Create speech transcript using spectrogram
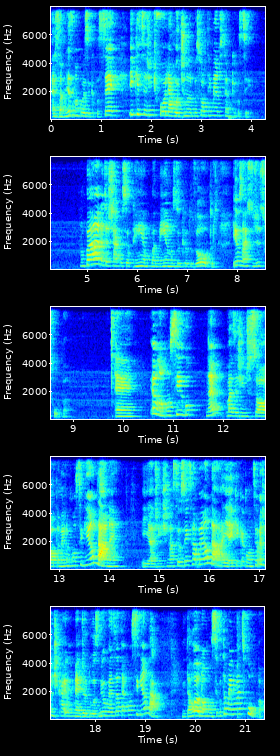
essa mesma coisa que você e que se a gente for olhar a rotina da pessoa, ela tem menos tempo que você. Não para de achar que o seu tempo é menos do que o dos outros e usar isso de desculpa. É, eu não consigo, né? Mas a gente só também não conseguia andar, né? E a gente nasceu sem saber andar. E aí o que, que aconteceu? A gente caiu em média duas mil vezes até conseguir andar. Então eu não consigo também não é desculpa.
